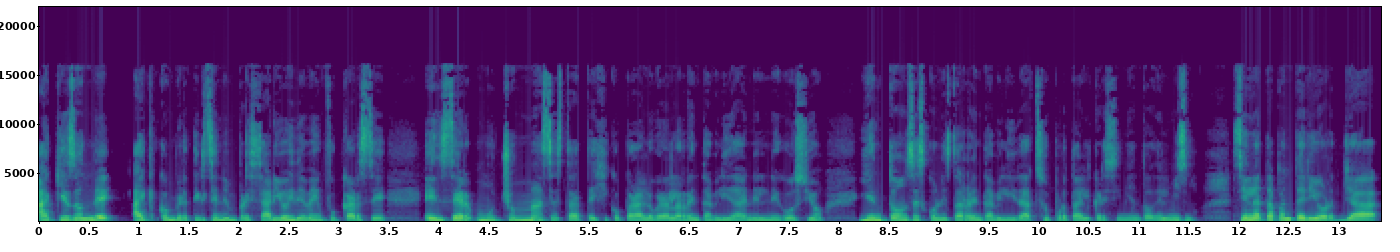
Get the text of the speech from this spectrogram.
Aquí es donde hay que convertirse en empresario y debe enfocarse en ser mucho más estratégico para lograr la rentabilidad en el negocio y entonces con esta rentabilidad soportar el crecimiento del mismo. Si en la etapa anterior ya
